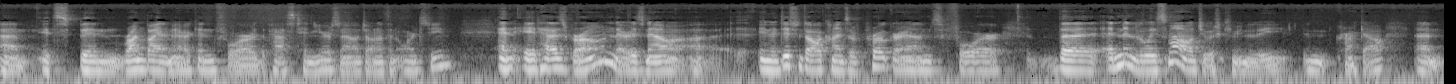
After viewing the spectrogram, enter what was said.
Um, it's been run by an American for the past 10 years now, Jonathan Ornstein. And it has grown. There is now, uh, in addition to all kinds of programs for the admittedly small Jewish community in Krakow, um,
